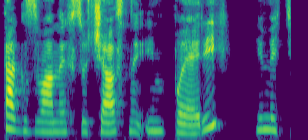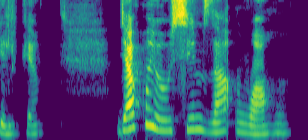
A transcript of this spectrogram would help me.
так званих сучасних імперій і не тільки. Дякую усім за увагу!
